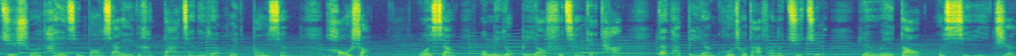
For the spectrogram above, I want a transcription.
据说他已经包下了一个很大间的宴会的包厢，豪爽。我想我们有必要付钱给他，但他必然阔绰大方的拒绝。人未到，我心已至了。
